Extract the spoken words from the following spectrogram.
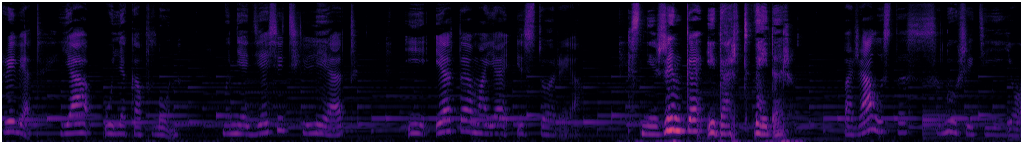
Привет, я Уля Каплун. Мне 10 лет, и это моя история. Снежинка и Дарт Вейдер. Пожалуйста, слушайте ее.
